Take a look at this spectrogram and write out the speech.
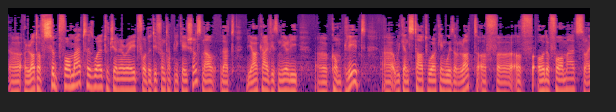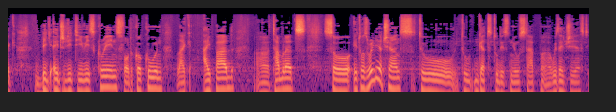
Uh, a lot of sub-formats as well to generate for the different applications. Now that the archive is nearly uh, complete, uh, we can start working with a lot of, uh, of other formats like big HD TV screens for the Cocoon, like iPad, uh, tablets. So it was really a chance to, to get to this new step uh, with HGST.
